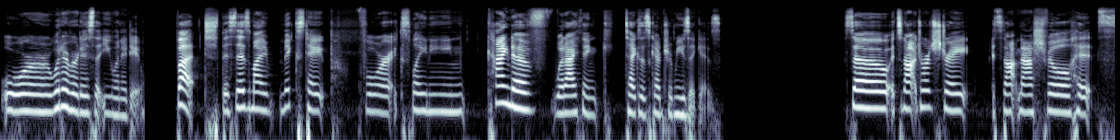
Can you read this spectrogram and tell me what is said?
or whatever it is that you want to do. But this is my mixtape for explaining kind of what I think Texas country music is. So it's not George Strait, it's not Nashville hits,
